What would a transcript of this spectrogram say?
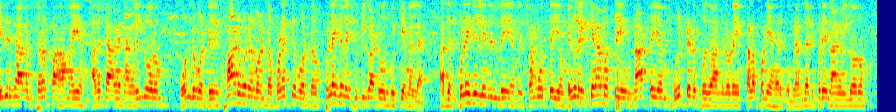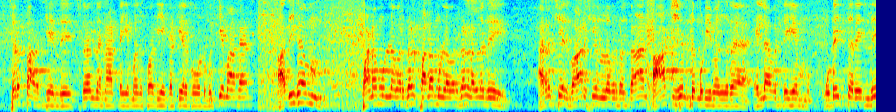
எதிர்காலம் சிறப்பாக அமையும். அதுக்காக நாங்கள் எல்லோரும் ஒன்றுபட்டு பாடுபட வேண்டும் உழைக்க வேண்டும். பிள்ளைகளை சுட்டி காட்டுவது முக்கியமல்ல. அந்த பிள்ளைகளிலிருந்து எங்கள் சமூகத்தையும் எங்களுடைய கிராமத்தையும் நாட்டையும் மீட்டெடுப்பதுதான் என்னுடைய களப்பணியாக இருக்க முடியும். அந்த அடிப்படையில் நாங்கள் எல்லோரும் சிறப்பாக சேர்ந்து சிறந்த நாட்டை எமது பகுதியை கட்டியெழுப்ப வேண்டும். முக்கியமாக அதிகம் பணம் உள்ளவர்கள் பலம் உள்ளவர்கள் அல்லது அரசியல் வாரிசியல் உள்ளவர்கள் தான் ஆட்சி செலுத்த முடியுங்கிற எல்லாவற்றையும் உடைத்தறிந்து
